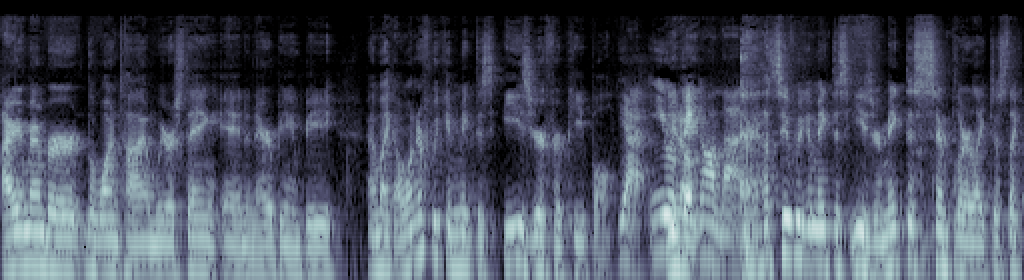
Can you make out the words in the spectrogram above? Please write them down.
i remember the one time we were staying in an airbnb I'm like, I wonder if we can make this easier for people. Yeah, you were you know, big on that. Let's see if we can make this easier, make this simpler. Like just like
